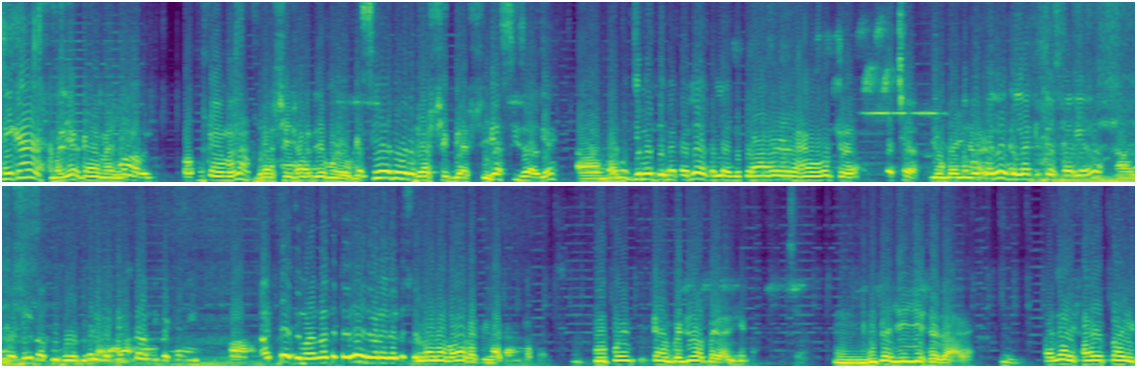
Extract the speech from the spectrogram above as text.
ਠੀਕ ਹੈ? ਵਧੀਆ ਕੰਮ ਹੈ ਜੀ ਹਾਂ ਬਈ? ਬਾਪੂ ਕਾਇਮ ਹੈ ਨਾ 82 ਸਾਲ ਦੇ ਉਮਰ ਹੋ ਗਈ ਦੱਸਿਆ ਤੂੰ 82 82 80 ਸਾਲ ਦੇ ਹਾਂ ਬਾਪੂ ਜਿਵੇਂ ਤੇ ਮੈਂ ਪਹਿਲਾਂ ਗੱਲਾਂ ਕੀਤੀਆਂ ਹੈ ਉਹ ਚ ਅੱਛਾ ਯੋਗਾ ਜੀ ਆਪਾਂ ਨਾਲ ਪਹਿਲਾਂ ਗੱਲਾਂ ਕੀਤੀਆਂ ਸਾਰੀਆਂ ਬੈਠੇ ਬਾਪੂ ਹੋਰ ਵੀ ਬੈਠੇ ਪ੍ਰਧਾਨ ਦੀ ਬੈਠੇ ਸੀ ਹਾਂ ਅੱਜ ਦਾ ਜ਼ਮਾਨਾ ਤੇ ਪਹਿਲਾਂ ਜ਼ਮਾਨੇ ਦਾ ਦੱਸੋ ਉਹਨਾਂ ਦਾ ਬਹੁਤ ਖਤਲਾ ਕੰਮ ਕਰਦਾ ਉਹ ਕੋਈ ਟਾਈਮ ਕੱਢਣਾ ਪਿਆ ਸੀ ਹੂੰ ਹੁਣ ਤਾਂ ਜੀ ਜੀ ਸਰਦਾਰ ਹੈ ਪਹਿਲਾਂ ਇਹ ਸਾਰੇ ਭਾਈ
